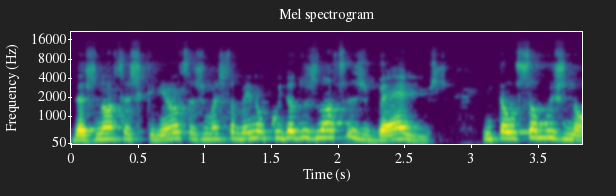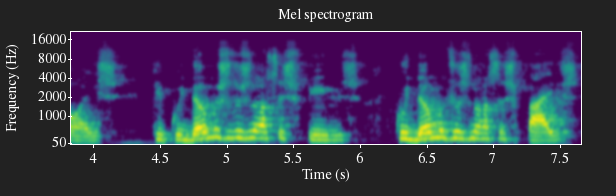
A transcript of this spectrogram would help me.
das nossas crianças, mas também não cuida dos nossos velhos. Então somos nós que cuidamos dos nossos filhos, cuidamos dos nossos pais,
